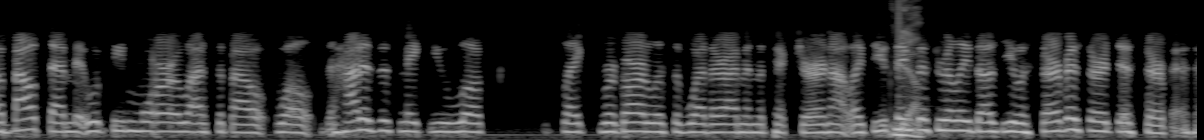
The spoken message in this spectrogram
about them, it would be more or less about, well, how does this make you look? Like regardless of whether I'm in the picture or not. Like, do you think Yeah. this really does you a service or a disservice?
